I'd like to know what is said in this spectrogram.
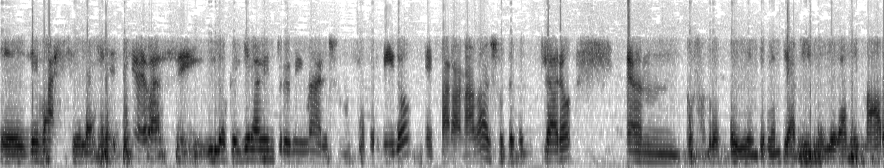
eh, de base, la esencia de base y lo que lleva dentro de mi mar, eso no se ha perdido, eh, para nada, eso tengo muy claro. Um, pues evidentemente a mí me llega mi mar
